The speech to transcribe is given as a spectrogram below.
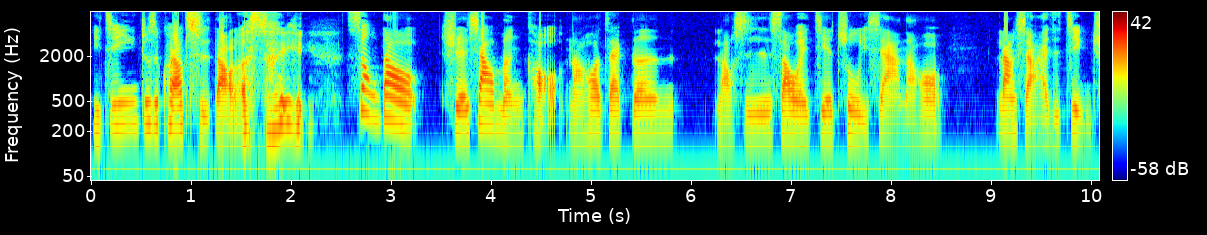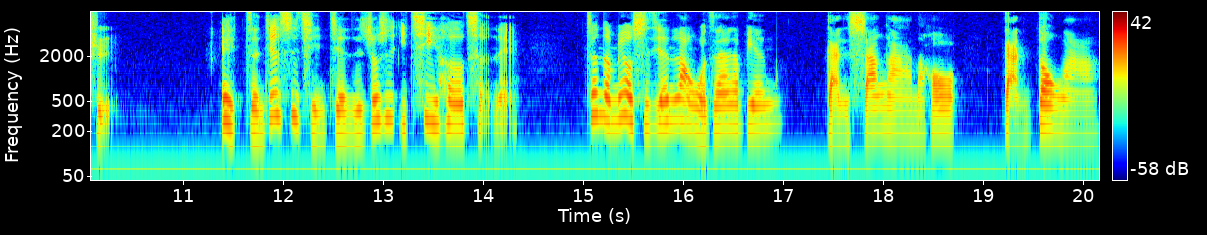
已经就是快要迟到了，所以送到学校门口，然后再跟老师稍微接触一下，然后让小孩子进去。哎，整件事情简直就是一气呵成哎！真的没有时间让我在那边感伤啊，然后感动啊，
